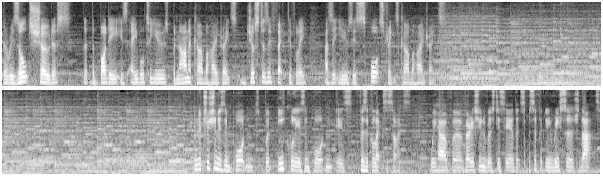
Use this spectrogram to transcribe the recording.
The results showed us that the body is able to use banana carbohydrates just as effectively as it uses sports drinks carbohydrates. Nutrition is important, but equally as important is physical exercise. We have uh, various universities here that specifically research that.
